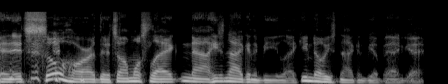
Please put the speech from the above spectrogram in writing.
and it's so hard that it's almost like, nah, he's not going to be like you know he's not going to be a bad guy.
